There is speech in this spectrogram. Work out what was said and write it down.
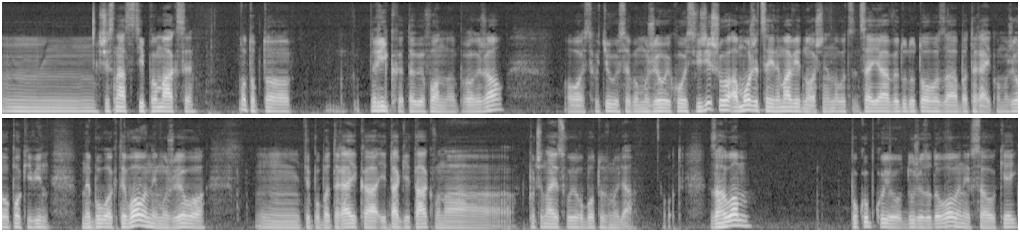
М, 16 Pro Max. Ну, тобто рік телефон пролежав. Ось, хотілося б, можливо, якогось свіжішого, а може це і нема відношення. Ну, це я веду до того за батарейку. Можливо, поки він не був активований, можливо, типу батарейка і так, і так вона починає свою роботу з нуля. От. Загалом, покупкою дуже задоволений, все окей.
